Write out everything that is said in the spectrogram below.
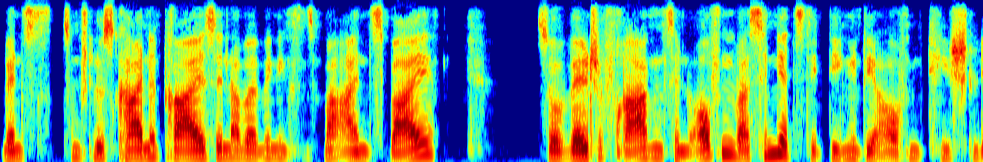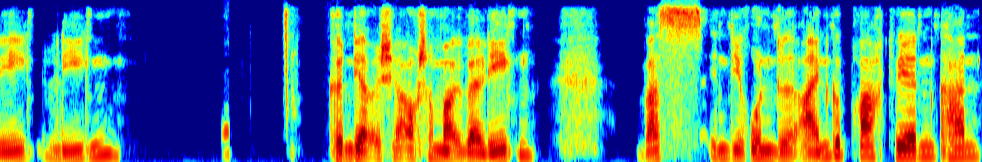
wenn es zum Schluss keine drei sind, aber wenigstens mal ein, zwei. So, welche Fragen sind offen? Was sind jetzt die Dinge, die auf dem Tisch liegen? Könnt ihr euch ja auch schon mal überlegen, was in die Runde eingebracht werden kann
